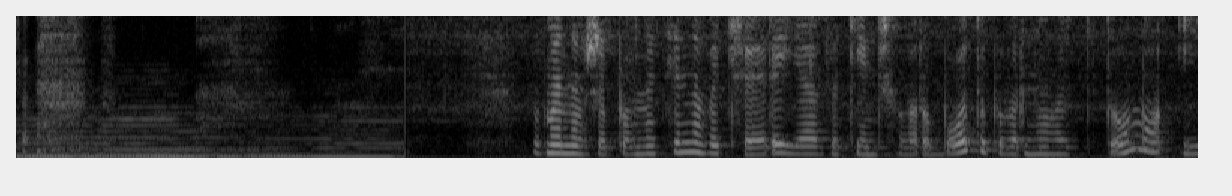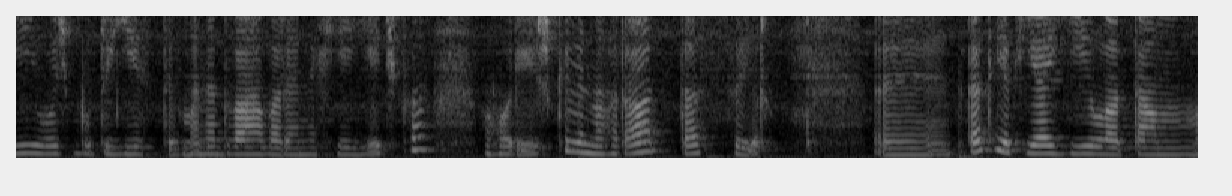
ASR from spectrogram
це. В мене вже повноцінна вечеря. Я закінчила роботу, повернулася додому і ось буду їсти. В мене два варених яєчка, горішки, виноград та сир. Е, так як я їла там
